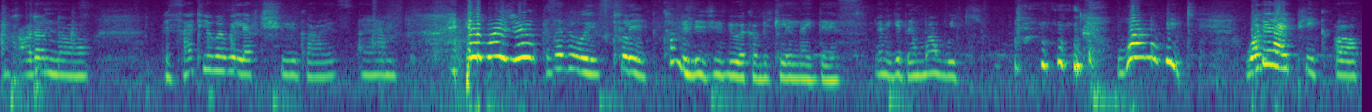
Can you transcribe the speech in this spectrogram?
I don't know exactly where we left you guys. Am in the boys' room because everywhere is clean. Can't believe everywhere can be clean like this. Let me give them one week. one week. What did I pick up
